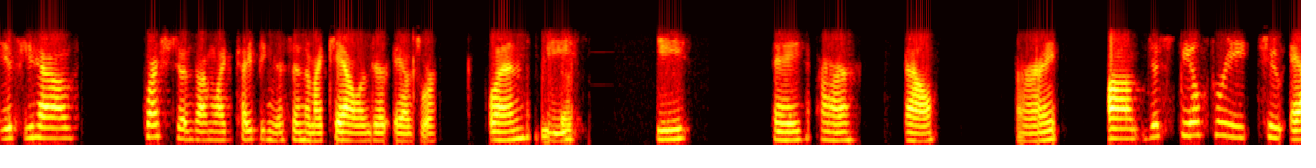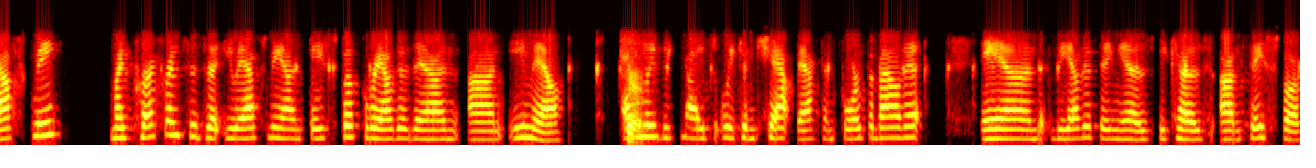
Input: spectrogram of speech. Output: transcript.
if you have questions, I'm like typing this into my calendar as we're Glen B Okay. E A R L. All right. Um, just feel free to ask me. My preference is that you ask me on Facebook rather than on email, Sure. only because we can chat back and forth about it. And the other thing is because on Facebook,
